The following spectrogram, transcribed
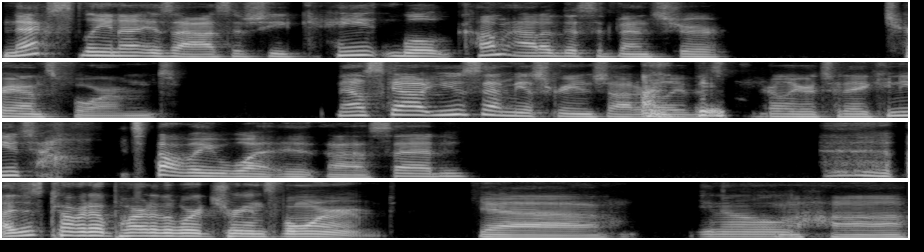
Next, Lina is asked if she can't will come out of this adventure transformed. Now, Scout, you sent me a screenshot earlier this, earlier today. Can you tell, tell me what it uh, said? I just covered up part of the word transformed. Yeah. You know, Uh-huh.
